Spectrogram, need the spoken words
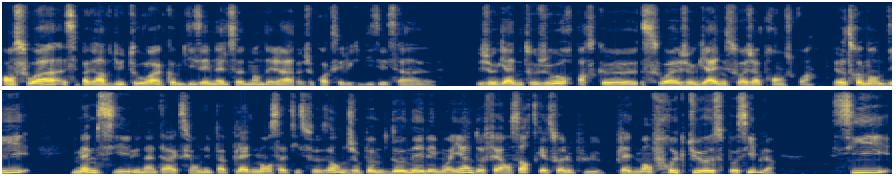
En soi, c'est pas grave du tout, hein, comme disait Nelson Mandela, je crois que c'est lui qui disait ça, euh, je gagne toujours parce que soit je gagne, soit j'apprends, je crois. Et autrement dit, même si une interaction n'est pas pleinement satisfaisante, je peux me donner les moyens de faire en sorte qu'elle soit le plus pleinement fructueuse possible. Si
